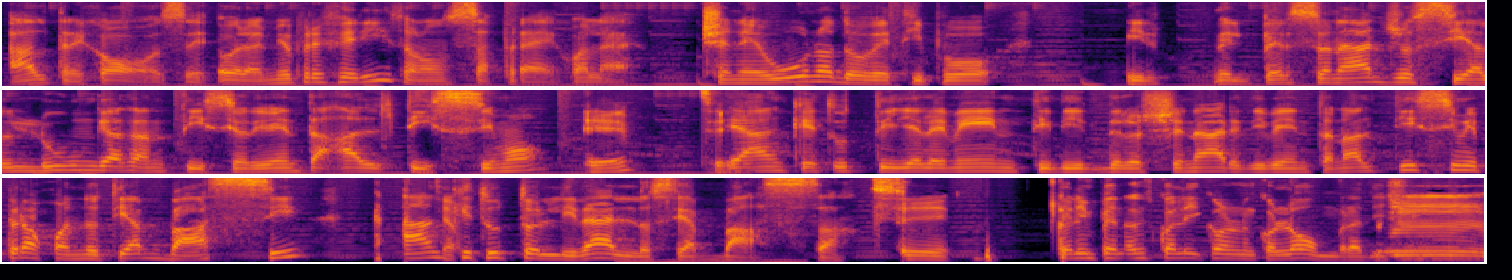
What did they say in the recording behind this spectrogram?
altre cose. Ora, il mio preferito non saprei qual è. Ce n'è uno dove tipo il, il personaggio si allunga tantissimo, diventa altissimo Sì, sì. e anche tutti gli elementi di- dello scenario diventano altissimi, però quando ti abbassi anche Sì. tutto il livello si abbassa. Sì. Quelli, in quelli con, con l'ombra, dici. Mm,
